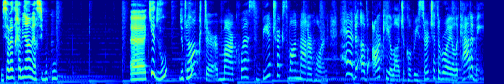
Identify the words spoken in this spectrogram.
Mais ça va très bien, merci beaucoup. Euh, qui êtes-vous, du coup? Dr. Marquess Beatrix von Matterhorn, head of archaeological research at the Royal Academy.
